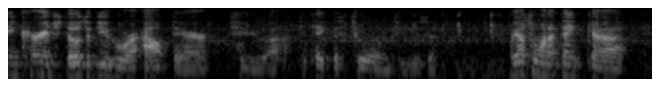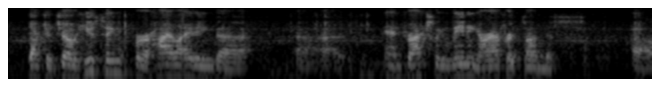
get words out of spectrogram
encourage those of you who are out there to, uh, to take this tool and to use it. We also want to thank uh, Dr. Joe Huesing for highlighting the, uh, and for actually leading our efforts on this uh,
